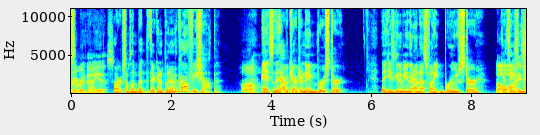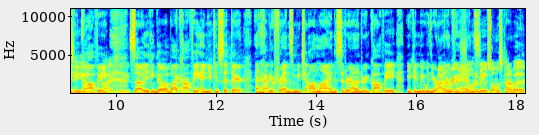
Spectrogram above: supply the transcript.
I remember it now. Yes. or something, but they're going to put in a coffee shop. Oh. And so they have a character named Brewster that he's going to be in there. And that's funny, Brewster. Because Oh, he's I making see. coffee. So you can go and buy coffee and you can sit there and have your friends meet you online to sit around and drink coffee. You can meet with your I island remember you friends. showing it to me. It's almost kind of a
